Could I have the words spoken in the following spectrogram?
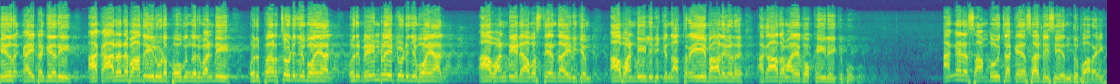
കയറി കയറ്റം കയറി ആ കാനനപാതയിലൂടെ പോകുന്ന ഒരു വണ്ടി ഒരു പെർച്ചൊടിഞ്ഞു പോയാൽ ഒരു മെയിൻ പ്ലേറ്റ് ഒടിഞ്ഞു പോയാൽ ആ വണ്ടിയുടെ അവസ്ഥ എന്തായിരിക്കും? ആ വണ്ടിയിലിരിക്കുന്ന അത്രയും ആളുകൾ അഗാധമായ കൊക്കയിലേക്ക് പോകും. അങ്ങനെ സംഭവിച്ച K S R T C എന്തു പറയും?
